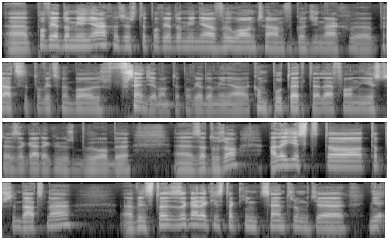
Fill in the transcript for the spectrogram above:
E, powiadomienia, chociaż te powiadomienia wyłączam w godzinach e, pracy, powiedzmy, bo już wszędzie mam te powiadomienia. Komputer, telefon jeszcze zegarek już byłoby e, za dużo, ale jest to, to przydatne, więc to zegarek jest takim centrum, gdzie nie,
